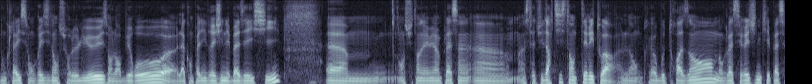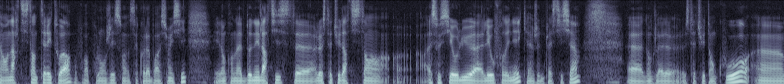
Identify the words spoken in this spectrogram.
donc là, ils sont résidents sur le lieu, ils ont leur bureau, euh, la compagnie de Régine est basée ici. Euh, ensuite, on a mis en place un, statut d'artiste en territoire. Donc, au bout de trois ans, donc là, c'est Régine qui est passée en artiste en territoire pour pouvoir prolonger sa collaboration ici. Et donc, on a donné l'artiste, le statut d'artiste associé au lieu à Léo Fourdinier, qui est un jeune plasticien. Euh, donc là, le, statut est en cours. en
